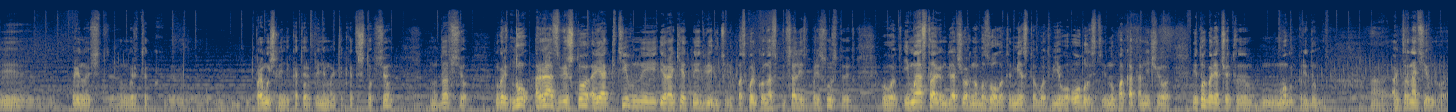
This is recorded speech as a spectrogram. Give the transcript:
и приносит. Он говорит, так э, промышленник, который принимает, так это что, все? Ну да, все. Он говорит, ну разве что реактивные и ракетные двигатели, поскольку у нас специалист присутствует, вот, и мы оставим для черного золота место вот в его области, ну пока там ничего, и то говорят, что это могут придумать а, альтернативного.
